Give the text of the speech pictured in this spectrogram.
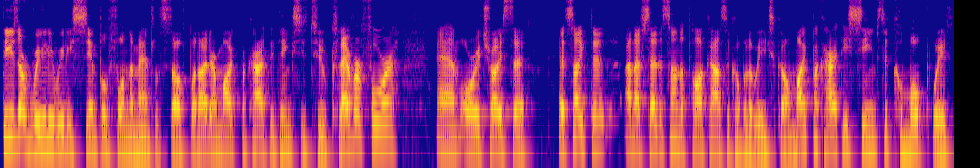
these are really, really simple fundamental stuff, but either Mike McCarthy thinks he's too clever for it um, or he tries to it's like the, and I've said this on the podcast a couple of weeks ago. Mike McCarthy seems to come up with,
